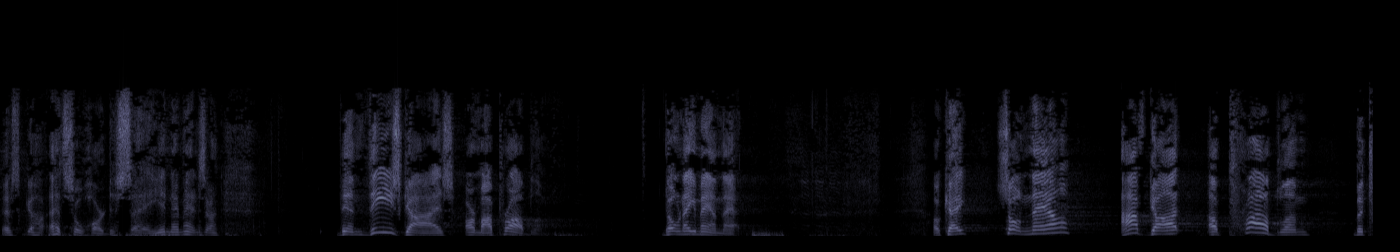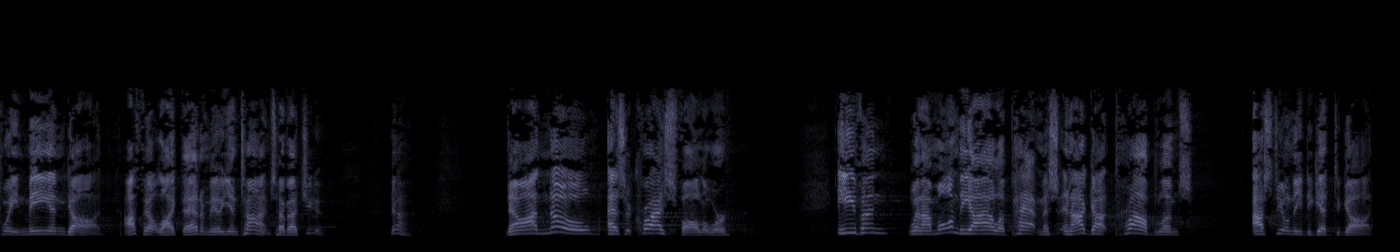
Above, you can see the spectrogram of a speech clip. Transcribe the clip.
That's God. That's so hard to say, isn't it, man? Then these guys are my problem. Don't amen that. Okay? So now I've got a problem between me and God. I felt like that a million times. How about you? Yeah. Now I know as a Christ follower, even when I'm on the Isle of Patmos and I got problems, I still need to get to God.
